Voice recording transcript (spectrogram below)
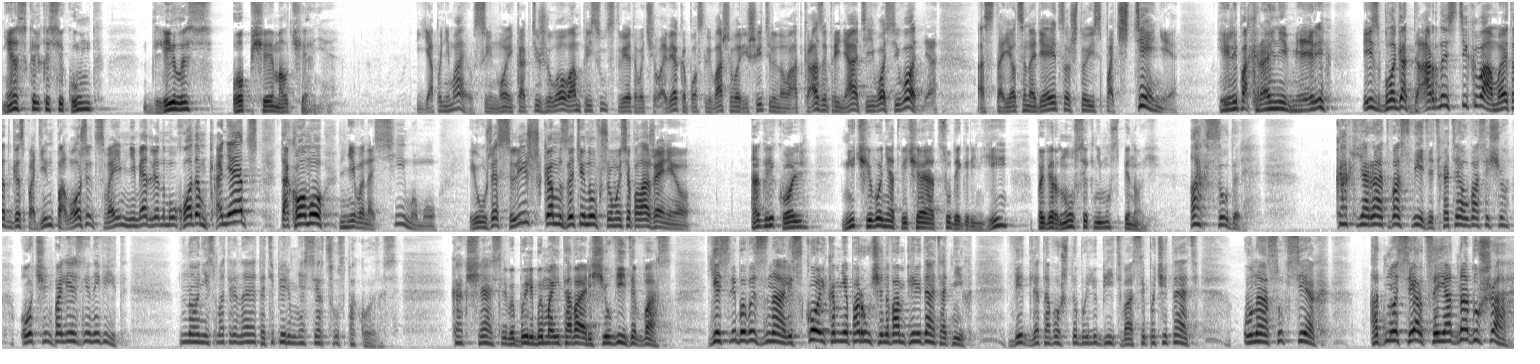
Несколько секунд длилось общее молчание. Я понимаю, сын мой, как тяжело вам присутствие этого человека после вашего решительного отказа принять его сегодня. Остается надеяться, что из почтения, или, по крайней мере, из благодарности к вам этот господин положит своим немедленным уходом конец такому невыносимому и уже слишком затянувшемуся положению. Агриколь, ничего не отвечая отцу де Гриньи, повернулся к нему спиной. Ах, сударь, как я рад вас видеть, хотя у вас еще очень болезненный вид. Но, несмотря на это, теперь у меня сердце успокоилось. Как счастливы были бы мои товарищи, увидев вас. Если бы вы знали, сколько мне поручено вам передать от них. Ведь для того, чтобы любить вас и почитать, у нас у всех одно сердце и одна душа.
